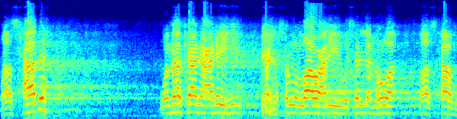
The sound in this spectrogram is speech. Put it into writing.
وأصحابه وما كان عليه صلى الله عليه وسلم هو وأصحابه.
